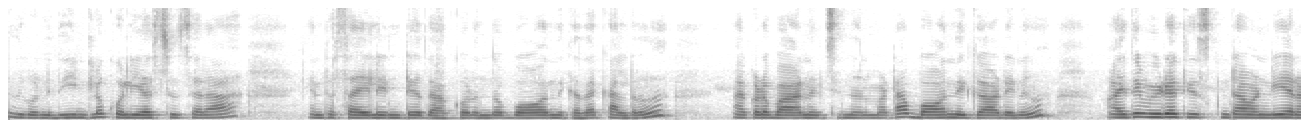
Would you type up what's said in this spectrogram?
ఇదిగోండి దీంట్లో కొలియాస్ చూసారా? ఎంత సైలెంట్ దాక్కొని ఉందో. బాగుంది కదా కలరు నాకు కూడా బాగా నచ్చింది అనమాట బాగుంది గార్డెను. అయితే వీడియో తీసుకుంటామండి అని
